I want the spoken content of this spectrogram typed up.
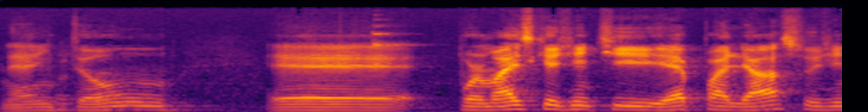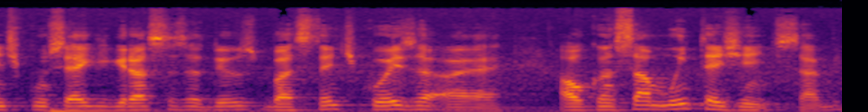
Né? Então, é, por mais que a gente é palhaço, a gente consegue, graças a Deus, bastante coisa, é, alcançar muita gente, sabe?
